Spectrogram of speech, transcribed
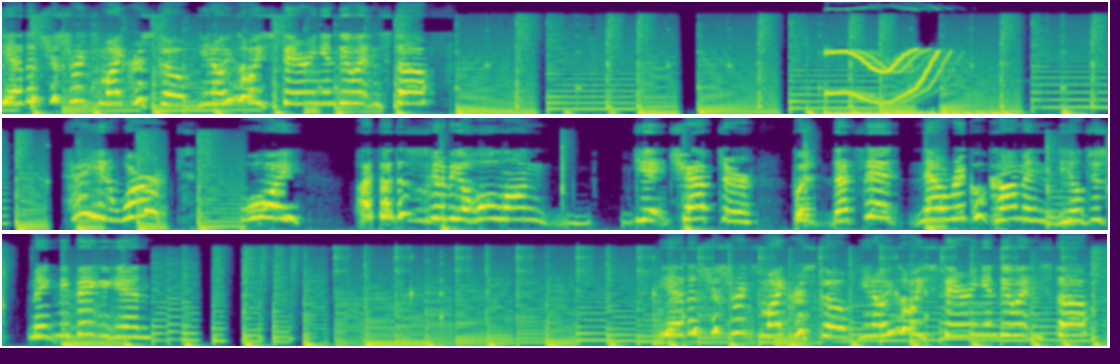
Yeah, that's just Rick's microscope. You know, he's always staring into it and stuff. Boy, I thought this was gonna be a whole long get chapter, but that's it. Now Rick will come and he'll just make me big again. Yeah, that's just Rick's microscope. You know, he's always staring into it and stuff.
